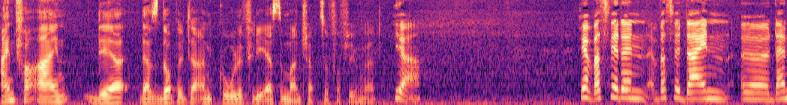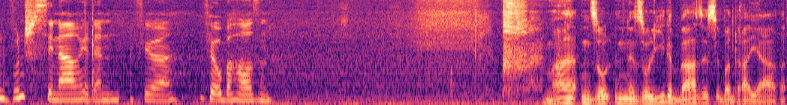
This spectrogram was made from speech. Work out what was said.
ein Verein, der das Doppelte an Kohle für die erste Mannschaft zur Verfügung hat. Ja. Ja, was wäre denn, was wäre dein, äh, dein Wunschszenario denn für, für Oberhausen? Puh, mal ein, eine solide Basis über drei Jahre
